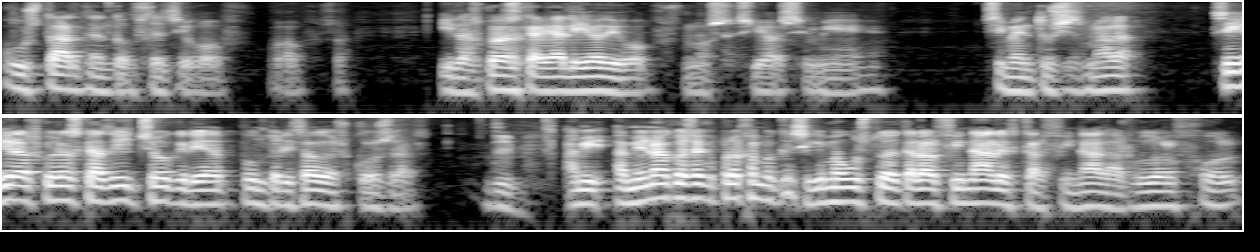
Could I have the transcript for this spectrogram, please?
gustarte, entonces digo, y las cosas que había leído, digo, pues no sé si, si, me, si me entusiasmara. Sí que las cosas que has dicho, quería puntualizar dos cosas. Dime. A mí, a mí una cosa que, por ejemplo, que sí que me gustó de cara al final es que al final a Rudolf Hall...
